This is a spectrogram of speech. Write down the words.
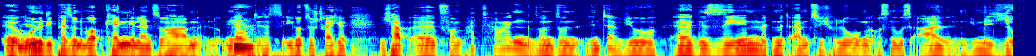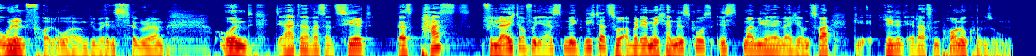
äh, ja. ohne die Person überhaupt kennengelernt zu haben, um ja. das Ego zu streicheln. Ich habe äh, vor ein paar Tagen so, so ein Interview äh, gesehen mit, mit einem Psychologen aus den USA, irgendwie Millionen Follower irgendwie bei Instagram und der hat da was erzählt, das passt vielleicht auf den ersten Blick nicht dazu, aber der Mechanismus ist mal wieder der gleiche. Und zwar redet er da vom Pornokonsum.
